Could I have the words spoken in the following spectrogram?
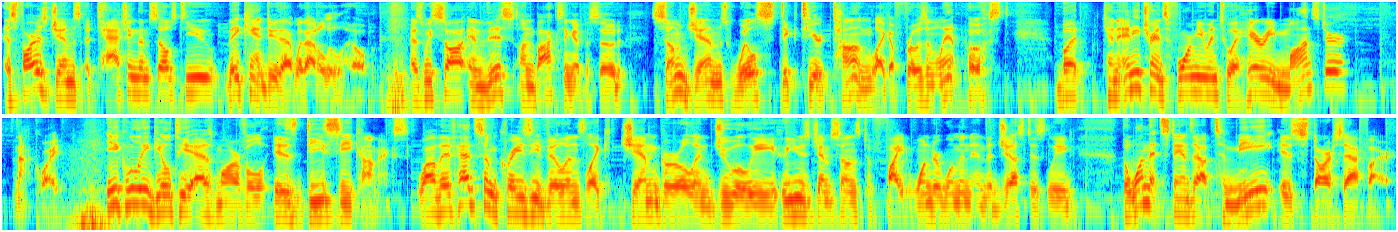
As far as gems attaching themselves to you, they can't do that without a little help. As we saw in this unboxing episode, some gems will stick to your tongue like a frozen lamppost. But can any transform you into a hairy monster? Not quite. Equally guilty as Marvel is DC Comics. While they've had some crazy villains like Gem Girl and Jewelee who use gemstones to fight Wonder Woman and the Justice League, the one that stands out to me is Star Sapphire.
